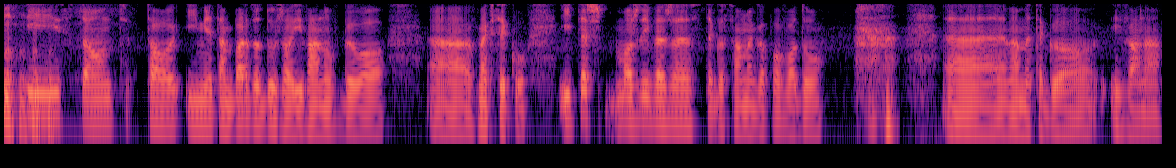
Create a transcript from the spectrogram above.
i stąd to imię, tam bardzo dużo Iwanów było e, w Meksyku. I też możliwe, że z tego samego powodu e, mamy tego Iwana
